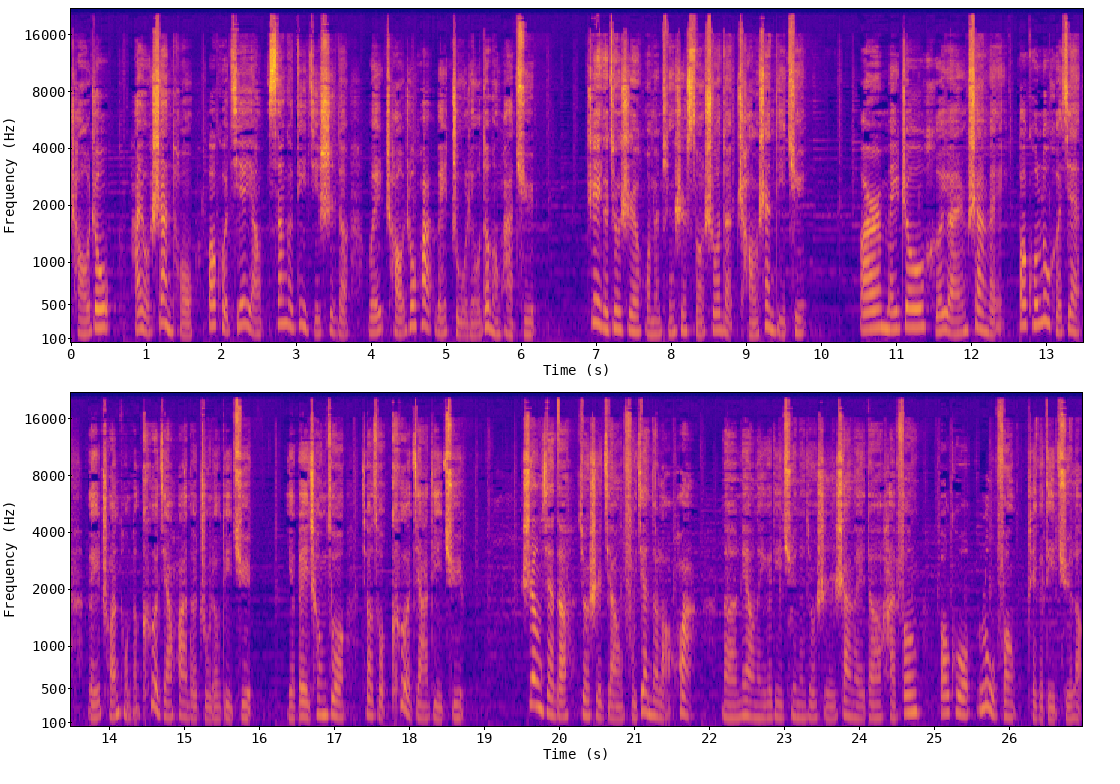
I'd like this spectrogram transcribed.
潮州还有汕头，包括揭阳三个地级市的为潮州话为主流的文化区。这个就是我们平时所说的潮汕地区，而梅州、河源、汕尾，包括陆河县为传统的客家话的主流地区，也被称作叫做客家地区。剩下的就是讲福建的老话，那那样的一个地区呢，就是汕尾的海丰，包括陆丰这个地区了。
